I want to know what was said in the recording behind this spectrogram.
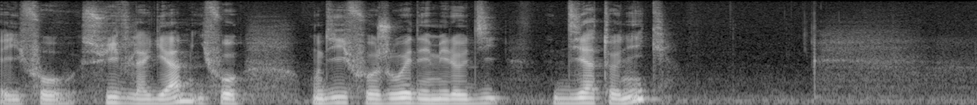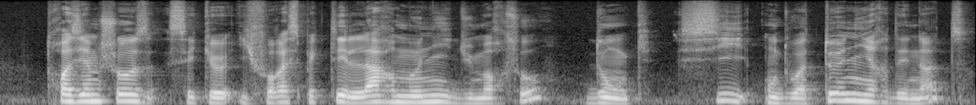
et il faut suivre la gamme, il faut, on dit qu'il faut jouer des mélodies diatoniques. Troisième chose, c'est qu'il faut respecter l'harmonie du morceau, donc si on doit tenir des notes,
